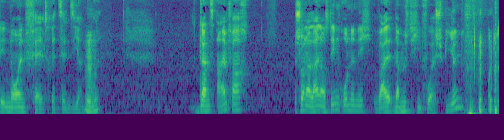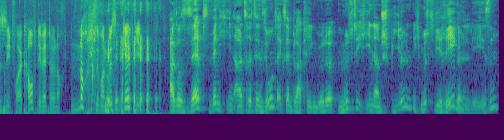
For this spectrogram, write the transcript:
den neuen Feld rezensieren wollen. Mhm. Ganz einfach, schon allein aus dem Grunde nicht, weil da müsste ich ihn vorher spielen. Und du müsstest ihn vorher kaufen, eventuell noch. Noch schlimmer, du müsstest Geld geben. Also selbst wenn ich ihn als Rezensionsexemplar kriegen würde, müsste ich ihn dann spielen. Ich müsste die Regeln lesen.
